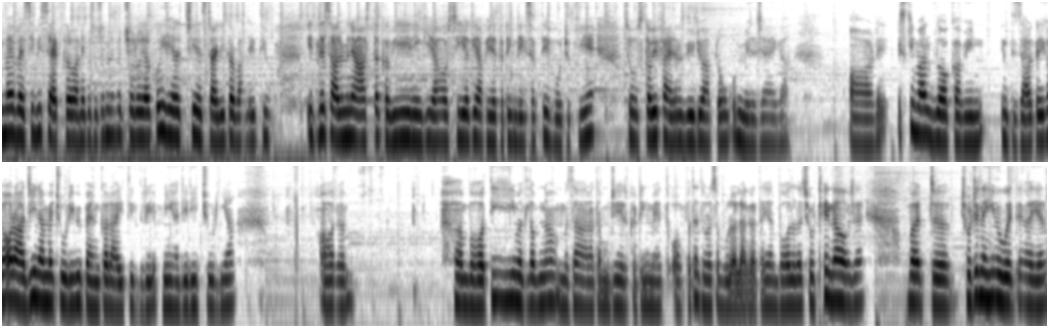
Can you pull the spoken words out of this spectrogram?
मैं वैसे भी सेट करवाने का सोचा, मैंने कहा, चलो यार, कोई हेयर अच्छी हेयर स्टाइल ही करवा लेती हूँ। इतने साल मैंने आज तक कभी नहीं किया और सिया कि आप हेयर कटिंग देख सकते हो चुकी है। तो उसका भी फाइनल वीडियो आप लोगों को मिल जाएगा। और इसके बाद ब्लॉग का भी इंतज़ार करेगा। और आज ही ना मैं चूड़ी भी पहनकर आई थी ग्रे अपनी हरी चूड़ियाँ। और हाँ, बहुत ही मतलब ना मज़ा आ रहा था मुझे हेयर कटिंग में। तो और पता है थोड़ा सा बुरा लग रहा था यार बहुत ज़्यादा छोटे ना हो जाए। बट छोटे नहीं हुए थे यार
